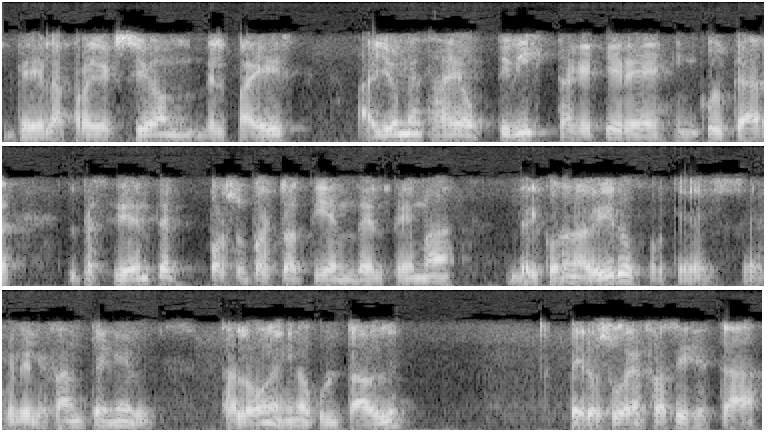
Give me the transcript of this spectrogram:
de la proyección del país. Hay un mensaje optimista que quiere inculcar el presidente. Por supuesto, atiende el tema del coronavirus, porque es, el elefante en el salón, es inocultable. Pero su énfasis está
